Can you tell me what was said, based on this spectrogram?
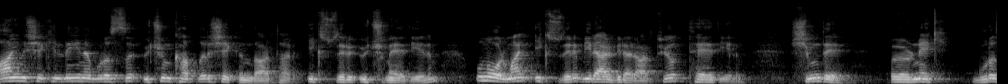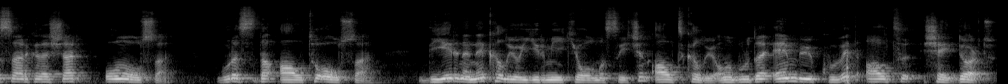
Aynı şekilde yine burası 3'ün katları şeklinde artar. X üzeri 3M diyelim. Bu normal x üzeri birer birer artıyor. T diyelim. Şimdi örnek burası arkadaşlar 10 olsa, burası da 6 olsa diğerine ne kalıyor 22 olması için? 6 kalıyor. Ama burada en büyük kuvvet 6 şey 4.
